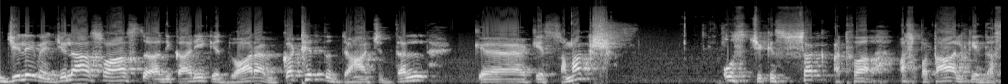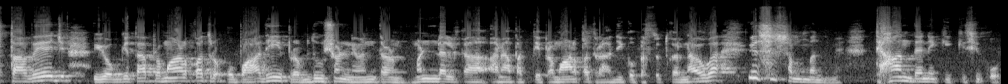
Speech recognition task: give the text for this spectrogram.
ज़िले में जिला स्वास्थ्य अधिकारी के द्वारा गठित जाँच दल के समक्ष उस चिकित्सक अथवा अस्पताल के दस्तावेज़, योग्यता प्रमाण पत्र उपाधि प्रदूषण नियंत्रण मंडल का अनापत्ति प्रमाण पत्र आदि को प्रस्तुत करना होगा। इस संबंध में ध्यान देने की किसी को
